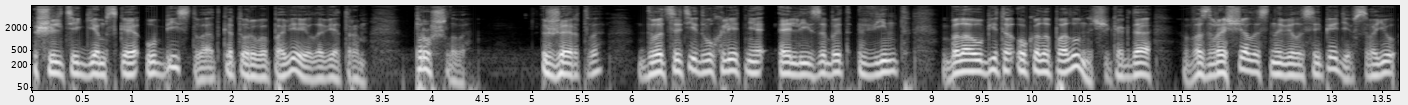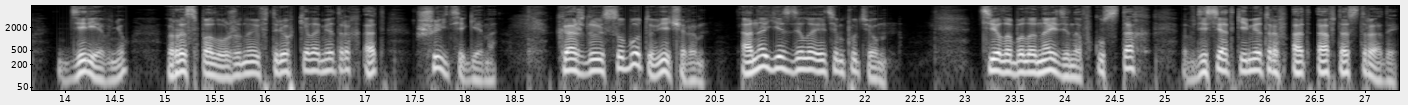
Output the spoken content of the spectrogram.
шильтигемское убийство, от которого повеяло ветром прошлого. Жертва, 22-летняя Элизабет Винт, была убита около полуночи, когда возвращалась на велосипеде в свою деревню, расположенную в трех километрах от Шильтигема каждую субботу вечером она ездила этим путем. Тело было найдено в кустах в десятки метров от автострады.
